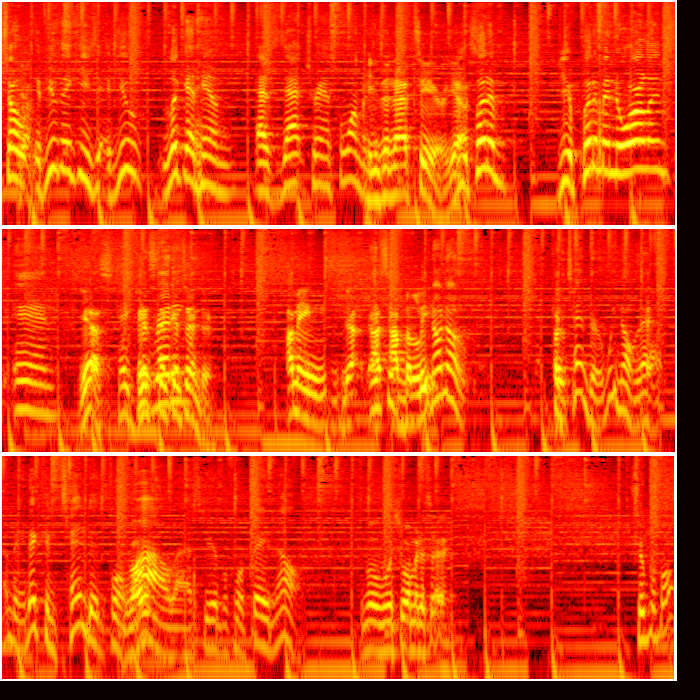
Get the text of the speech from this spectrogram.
So Yeah. if you think he's if you look at him as that transformative, He's in that tier. Yes. you put him you put him in New Orleans and yes. Hey, get Instant ready. contender. I mean, I, it's I a- believe. no no contender. We know that. I mean they contended for a while last year before fading out. Well, what you want me to say? Super Bowl?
